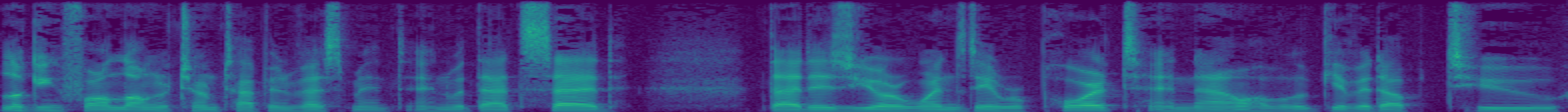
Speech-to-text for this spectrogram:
looking for a longer term type investment. And with that said, that is your Wednesday report and now I will give it up to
